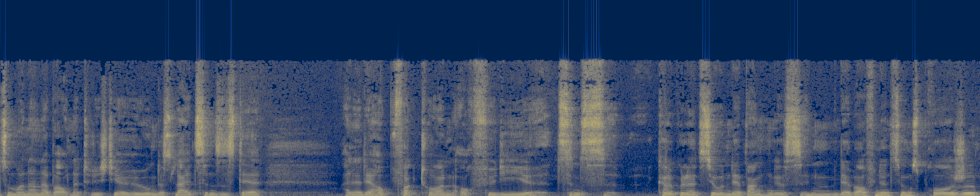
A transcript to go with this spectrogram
Zum anderen aber auch natürlich die Erhöhung des Leitzinses, der einer der Hauptfaktoren auch für die Zinskalkulation der Banken ist in der Baufinanzierungsbranche.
